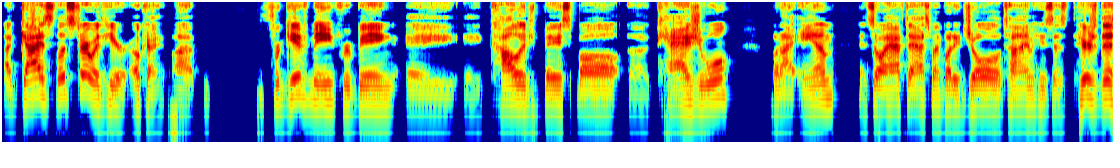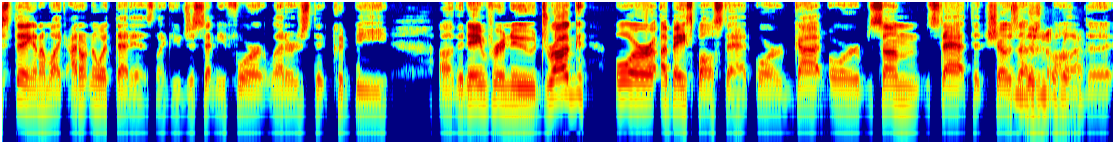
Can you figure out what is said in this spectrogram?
uh, guys, let's start with here. Okay, uh, forgive me for being a a college baseball uh, casual, but I am. And so I have to ask my buddy Joel all the time. He says, "Here's this thing," and I'm like, "I don't know what that is." Like you just sent me four letters that could be uh, the name for a new drug or a baseball stat or got or some stat that shows up There's an overlap. on the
